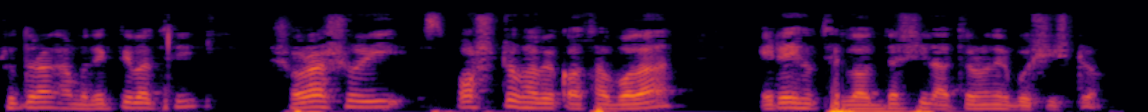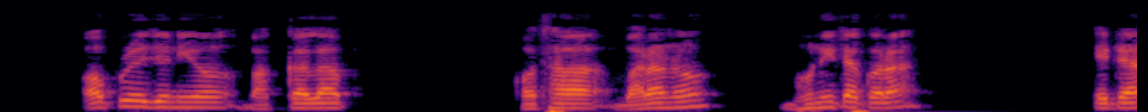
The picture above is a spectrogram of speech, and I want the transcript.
সুতরাং আমরা দেখতে পাচ্ছি, সরাসরি স্পষ্টভাবে কথা বলা এটাই হচ্ছে লজ্জাশীল আচরণের বৈশিষ্ট্য। অপ্রয়োজনীয় বাক্যালাপ, কথা বাড়ানো, ভনিতা করা, এটা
